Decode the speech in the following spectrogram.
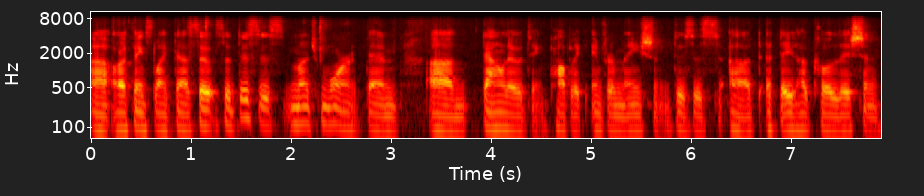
uh, or things like that. So so this is much more than um, downloading public information. This is uh, a data coalition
